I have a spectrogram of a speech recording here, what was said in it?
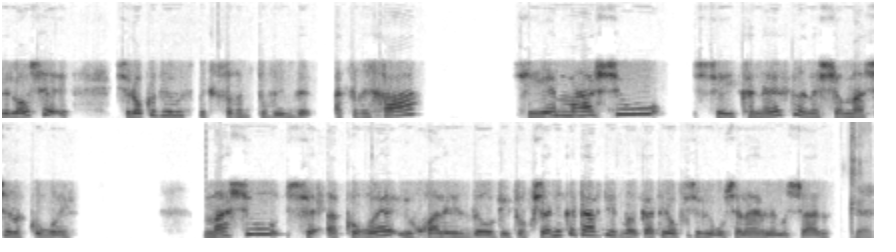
זה לא ש, שלא כותבים מספיק ספרים טובים, זה את צריכה שיהיה משהו שייכנס לנשמה של הקורא. משהו שהקורא יוכל להזדהות איתו. כשאני כתבתי את מלכת היופי של ירושלים, למשל, כן.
